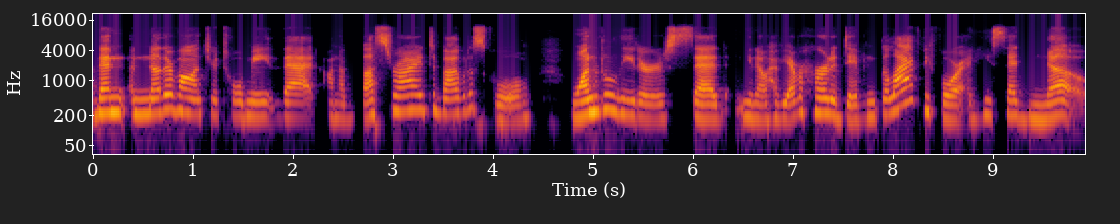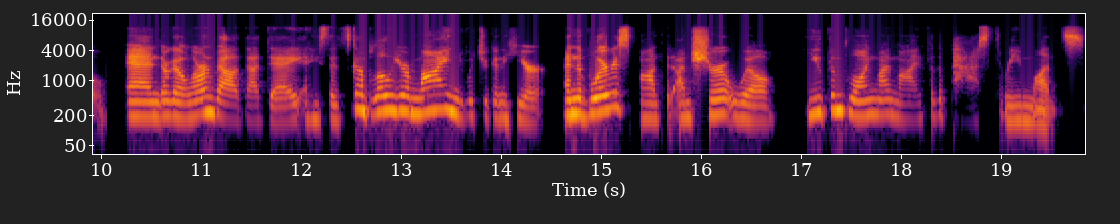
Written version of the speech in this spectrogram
Then another volunteer told me that on a bus ride to Bible to school, one of the leaders said, You know, have you ever heard of David and Goliath before? And he said, No. And they're going to learn about it that day. And he said, It's going to blow your mind what you're going to hear. And the boy responded, I'm sure it will. You've been blowing my mind for the past three months.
